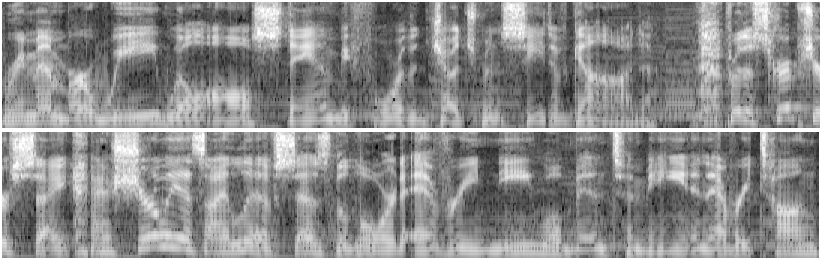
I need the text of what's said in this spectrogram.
Remember, we will all stand before the judgment seat of God. For the scriptures say, As surely as I live, says the Lord, every knee will bend to me, and every tongue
